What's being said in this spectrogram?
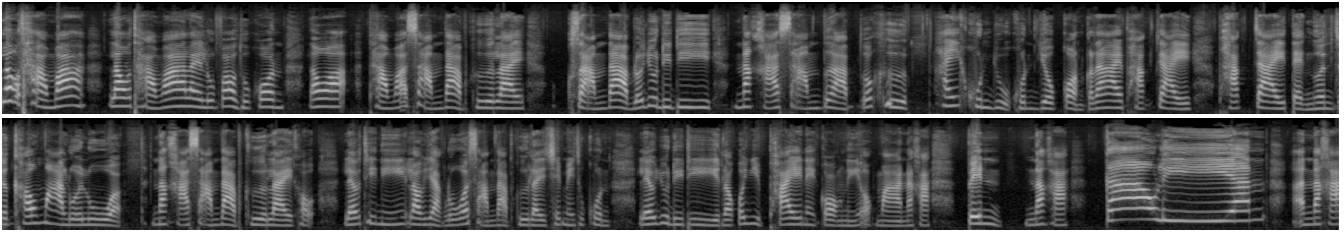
เราถามว่าเราถามว่าอะไรรู้เปล่าทุกคน เราถามว่าสามดาบคืออะไรสามดาบแล้วอยู่ดีๆนะคะสามดาบก็คือให้คุณอยู่คนเดียวก่อนก็ได้ พักใจพักใจแต่เงินจะเข้ามารัวๆนะคะสามดาบคืออะไรเขาแล้วทีนี้เราอยากรู้ว่าสามดาบคืออะไรใช่ไหมทุกคน แล้วอยู่ดีๆ เราก็หยิบไพ่ในกองนี้ออกมานะคะ เป็น นะคะเก้าเหรียญอันนะคะ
